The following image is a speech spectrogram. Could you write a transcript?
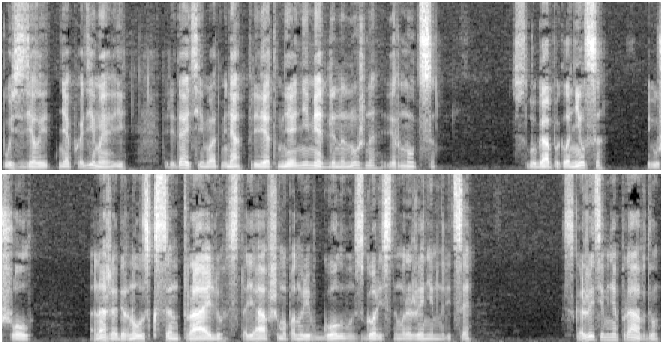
Пусть сделает необходимое, и передайте ему от меня привет. Мне немедленно нужно вернуться». Слуга поклонился и ушел. Она же обернулась к Сентрайлю, стоявшему, понурив голову, с горестным выражением на лице. — Скажите мне правду,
